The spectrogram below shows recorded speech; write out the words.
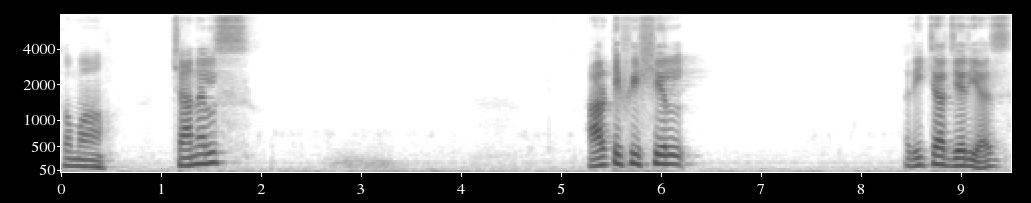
comma channels artificial recharge areas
